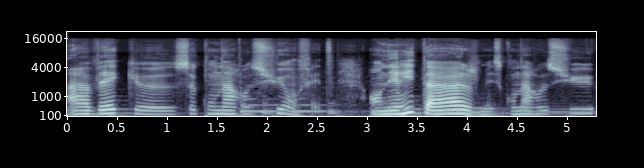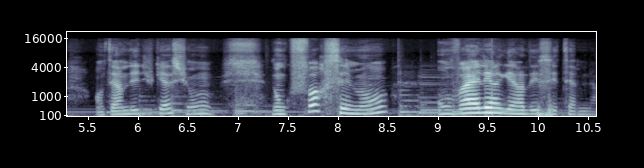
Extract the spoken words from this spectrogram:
avec euh, ce qu'on a reçu en fait, en héritage, mais ce qu'on a reçu en termes d'éducation. Donc forcément, on va aller regarder ces thèmes-là.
